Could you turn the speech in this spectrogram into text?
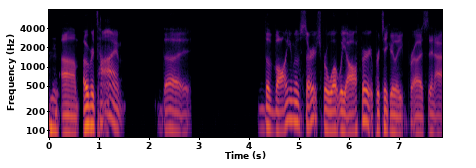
Mhm. Um, over time, the the volume of search for what we offer, particularly for us, and I,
